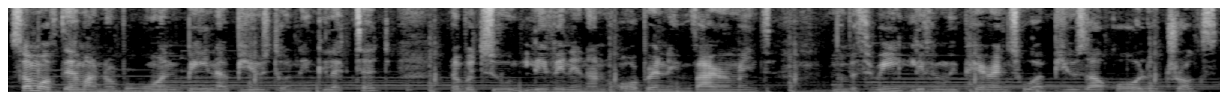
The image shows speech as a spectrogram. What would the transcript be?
Some of them are number one, being abused or neglected, number two, living in an urban environment, number three, living with parents who abuse alcohol or drugs,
